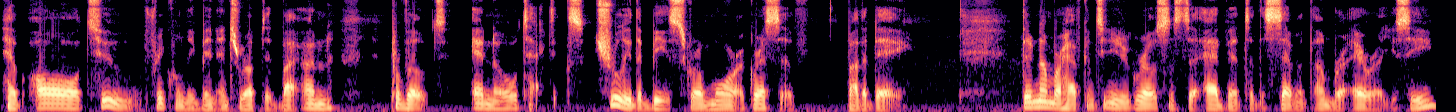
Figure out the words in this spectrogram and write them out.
have all too frequently been interrupted by unprovoked anole tactics. Truly the beasts grow more aggressive by the day. Their number have continued to grow since the advent of the seventh Umbral era, you see,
